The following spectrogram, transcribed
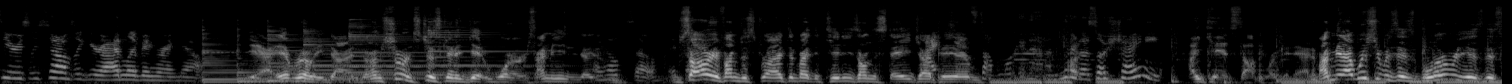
seriously sounds like you're ad libbing right now. Yeah, it really does. And I'm sure it's just going to get worse. I mean, I hope so. I'm sorry if I'm distracted by the titties on the stage I up here. can't stop looking at them either. They're so shiny. I can't stop looking at them. I mean, I wish it was as blurry as this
